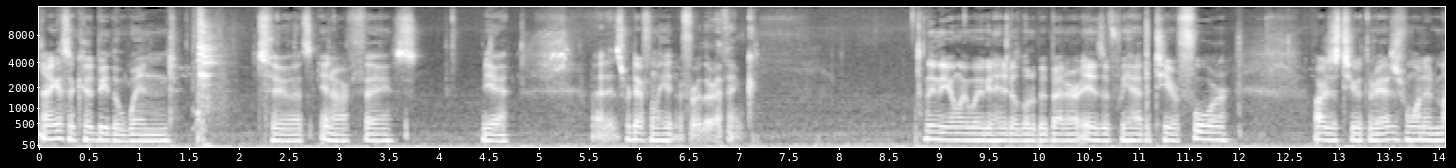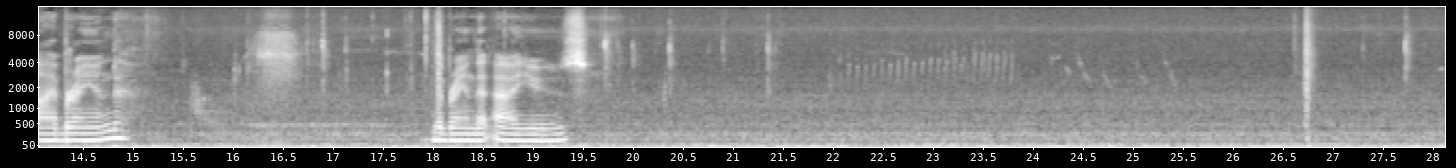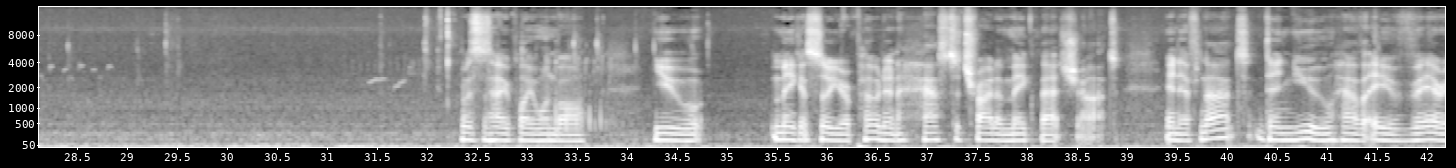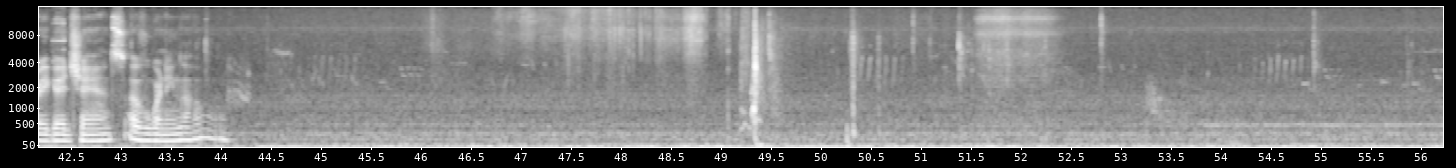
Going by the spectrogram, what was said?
I guess it could be the wind too, that's in our face. Yeah. That is, we're definitely hitting it further, I think. I think the only way we can hit it a little bit better is if we had a tier 4. Ours is tier 3. I just wanted my brand. The brand that I use. This is how you play one ball. You make it so your opponent has to try to make that shot. And if not, then you have a very good chance of winning the hole.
